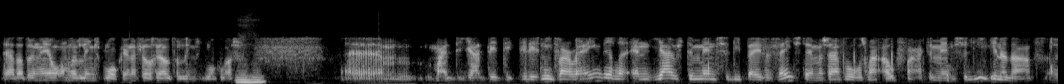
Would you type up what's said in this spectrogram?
ja, dat er een heel ander linksblok en een veel groter linksblok was. Ehm, maar ja, dit, dit, dit is niet waar we heen willen. En juist de mensen die PVV stemmen zijn volgens mij ook vaak de mensen die inderdaad... eh,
